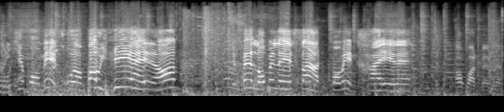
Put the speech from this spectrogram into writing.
โอ้ยเฮียมองไม่เห็นคนเป้าเฮียไอ้น้องจะแม่ล้มไปเลยสัตว์มองไม่เห็นใครเลยเอาควันไปเพื่อน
